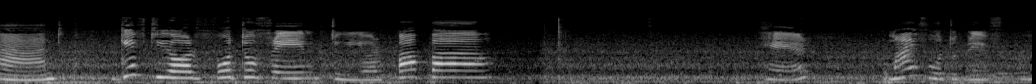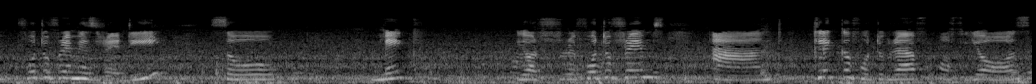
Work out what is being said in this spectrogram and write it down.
and gift your photo frame to your papa. Photograph photo frame is ready. So make your photo frames and click a photograph of yours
